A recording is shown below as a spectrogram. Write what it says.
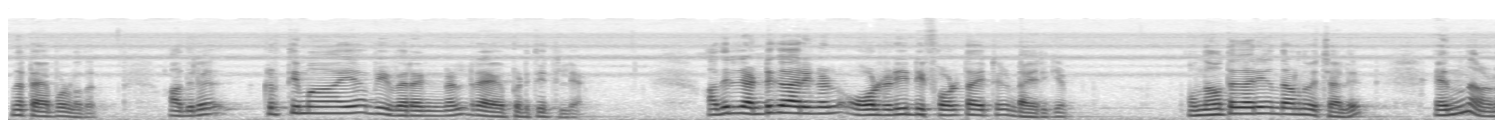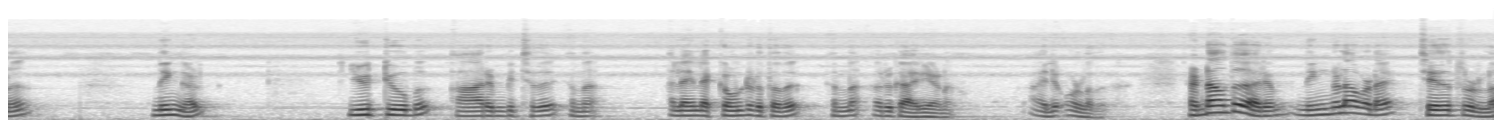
എന്ന ടാബ് ഉള്ളത്. അതിൽ കൃത്യമായ വിവരങ്ങൾ രേഖപ്പെടുത്തിയിട്ടില്ല. അതിൽ രണ്ട് കാര്യങ്ങൾ ഓൾറെഡി ഡിഫോൾട്ടായിട്ട് ഉണ്ടായിരിക്കും. ഒന്നാമത്തെ കാര്യം എന്താണെന്ന് വെച്ചാൽ എന്നാണ് നിങ്ങൾ യൂട്യൂബ് ആരംഭിച്ചത് എന്ന അല്ലെങ്കിൽ അക്കൗണ്ട് എടുത്തത് എന്ന ഒരു കാര്യമാണ് അതിൽ ഉള്ളത്. രണ്ടാമത്തെ കാര്യം നിങ്ങളവിടെ ചെയ്തിട്ടുള്ള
